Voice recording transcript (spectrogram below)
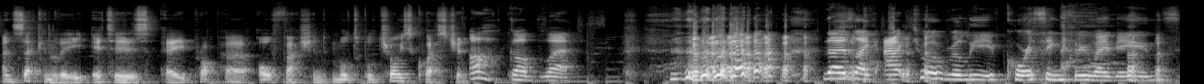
And secondly, it is a proper old fashioned multiple choice question. Oh, God bless. that is like actual relief coursing through my veins.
